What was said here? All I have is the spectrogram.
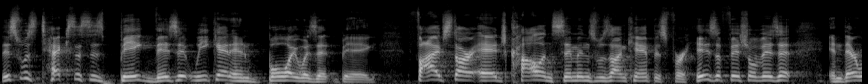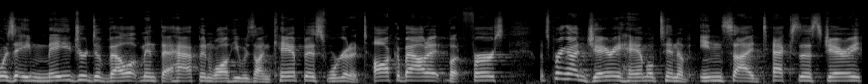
This was Texas's big visit weekend, and boy, was it big. Five star edge Colin Simmons was on campus for his official visit, and there was a major development that happened while he was on campus. We're going to talk about it, but first, let's bring on Jerry Hamilton of Inside Texas. Jerry,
